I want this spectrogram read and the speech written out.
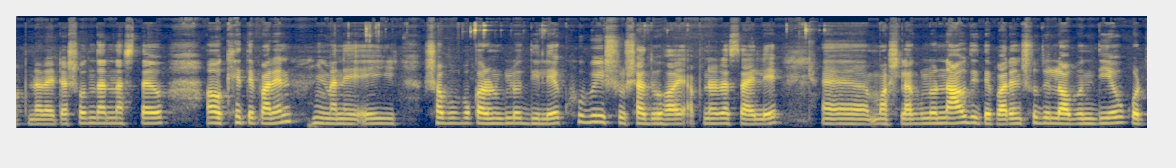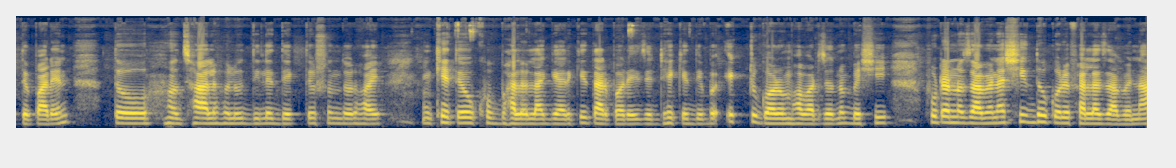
আপনারা এটা সন্ধ্যার নাস্তায়ও খেতে পারেন। মানে এই সব উপকরণগুলো দিলে খুবই সুস্বাদু হয়। আপনারা চাইলে মশলাগুলো নাও দিতে পারেন, শুধু লবণ দিয়েও করতে পারেন। তো ঝাল হলুদ দিলে দেখতেও সুন্দর হয়, খেতেও খুব ভালো লাগে আর কি। তারপরে এই যে ঢেকে দেব, একটু গরম হওয়ার জন্য। বেশি ফুটানো যাবে না, সিদ্ধ করে ফেলা যাবে না।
